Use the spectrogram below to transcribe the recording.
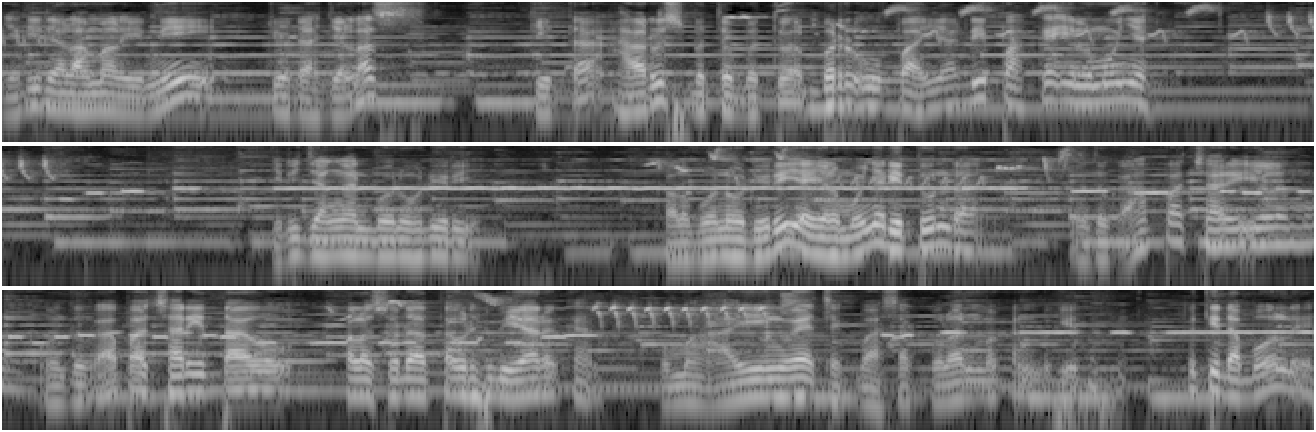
ya. jadi dalam hal ini sudah jelas kita harus betul-betul berupaya dipakai ilmunya jadi jangan bunuh diri kalau bunuh diri ya ilmunya ditunda Untuk apa cari ilmu? Untuk apa cari tahu? Kalau sudah tahu dibiarkan. Rumah aing we cek bahasa kulon makan begitu. Itu tidak boleh.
